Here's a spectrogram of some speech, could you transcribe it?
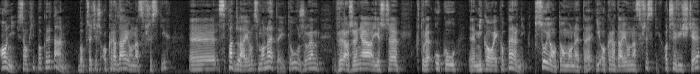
Oni są hipokrytami, bo przecież okradają nas wszystkich, e, spadlając monetę. I tu użyłem wyrażenia jeszcze, które ukuł e, Mikołaj Kopernik. Psują tą monetę i okradają nas wszystkich. Oczywiście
